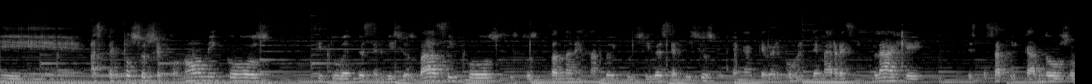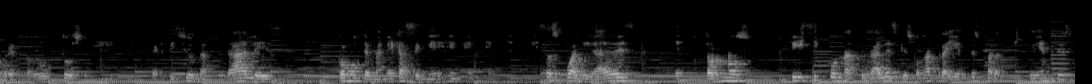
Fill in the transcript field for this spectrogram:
Eh, aspectos socioeconómicos, si tú vendes servicios básicos, si tú estás manejando inclusive servicios que tengan que ver con el tema de reciclaje, estás aplicando sobre productos y servicios naturales, cómo te manejas en, esas cualidades en entornos físicos, naturales, que son atrayentes para tus clientes.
